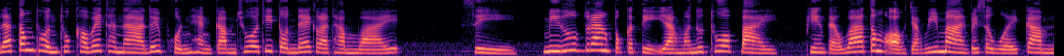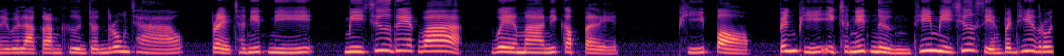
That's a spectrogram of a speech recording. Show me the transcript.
และต้องทนทุกขเวทนาด้วยผลแห่งกรรมชั่วที่ตนได้กระทำไว้ 4. มีรูปร่างปกติอย่างมนุษย์ทั่วไป เพียงแต่ว่าต้องออกจากวิมานไปเสวยกรรมในเวลากลางคืนจนรุ่งเช้า เปรตชนิดนี้ มีชื่อเรียกว่า เวมานิกเปรต ผีปอบ เป็นผีอีกชนิดหนึ่งที่มีชื่อเสียงเป็นที่รู้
